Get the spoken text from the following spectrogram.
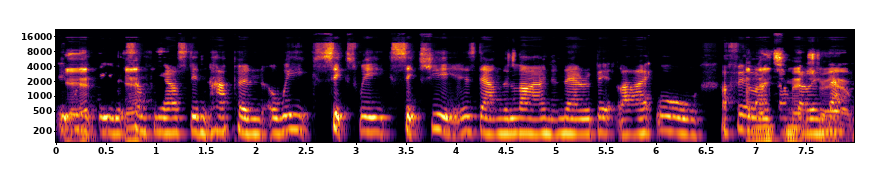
It Yeah, wouldn't be that yeah. something else didn't happen a week, six weeks, six years down the line, and they're a bit like, oh, I feel I like I'm going back. help.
